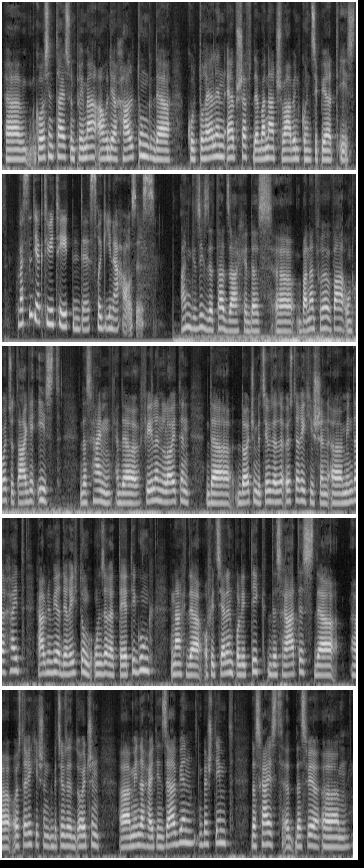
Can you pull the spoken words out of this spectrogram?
äh, größtenteils und primär auf die Erhaltung der kulturellen Erbschaft der Banat-Schwaben konzipiert ist. Was sind die Aktivitäten des Regina-Hauses? Angesichts der Tatsache, dass äh, Banat früher war und heutzutage ist, das Heim der vielen Leuten der deutschen bzw. österreichischen äh, Minderheit haben wir die Richtung unserer Tätigung nach der offiziellen Politik des Rates der äh, österreichischen bzw. deutschen äh, Minderheit in Serbien bestimmt. Das heißt, äh, dass wir ähm,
